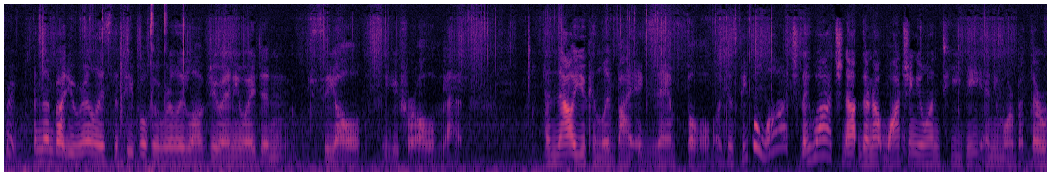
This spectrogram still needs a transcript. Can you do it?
Right. And then, but you realize the people who really loved you anyway didn't see all see you for all of that. And now you can live by example because people watch. They watch. Not they're not watching you on TV anymore, but they're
